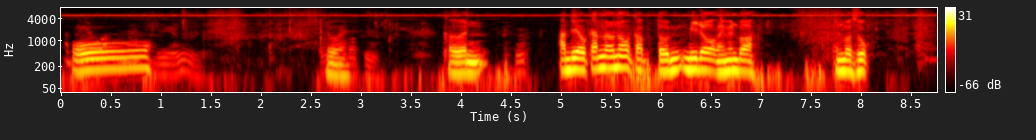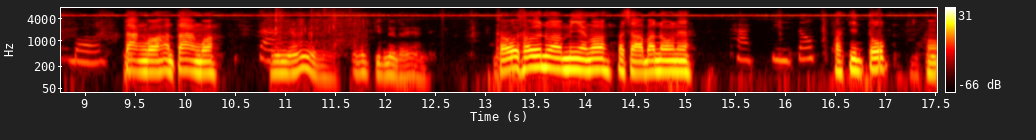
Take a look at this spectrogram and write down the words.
เอาไปโอ้ลวกนะเลี้ยงโดยเคินอันเดียวกันแล้วเนาะกับตัวมีดอกนี่แม่นบ่แม่นบ่สุกบอกต่างบ่อันต่างบ่จ้ามันยังเลยมันกินอะไรอันเขาเขาเอิ้นว่ามีหยังก็ภาษาบ้านน้องเนี่ยผักกินตบผักกินตบอ๋อ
